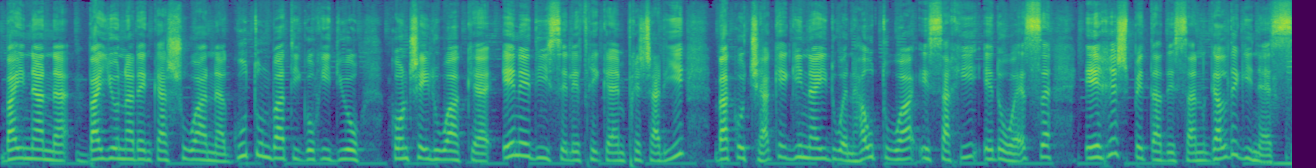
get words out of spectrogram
baina baionaren kasuan gutun bat igorri dio kontseiluak enediz elektrika enpresari, bakotxak egin nahi duen hautua ezagi edo ez, errespeta dezan galdeginez.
